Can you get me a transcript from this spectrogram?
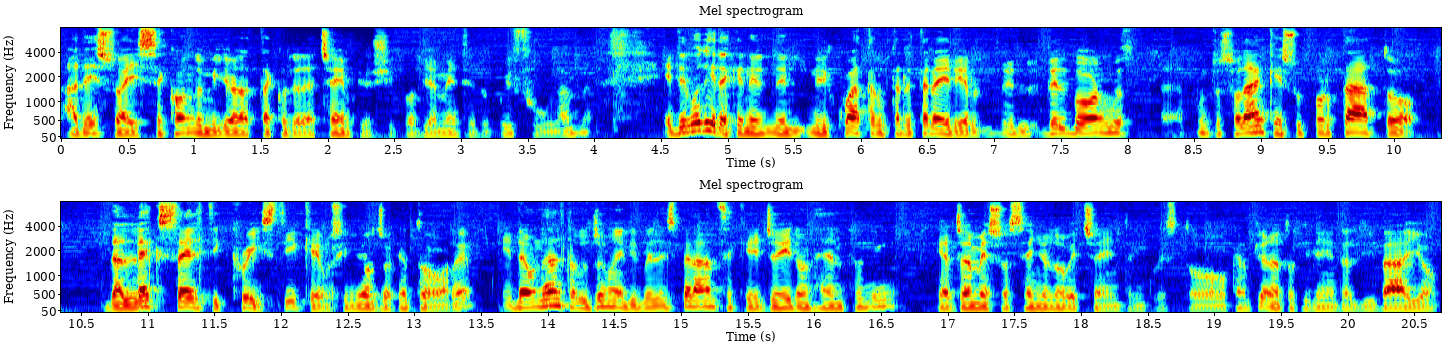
adesso ha il secondo miglior attacco della Championship, ovviamente dopo il Fulham. E devo dire che nel, nel, nel 4-3-3 del, del, Bournemouth, appunto, Solanke è supportato dall'ex Celtic Christie, che è un signor giocatore, e da un altro giovane di belle speranze che è Jadon Anthony, che ha già messo a segno 900 in questo campionato che viene dal vivaio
